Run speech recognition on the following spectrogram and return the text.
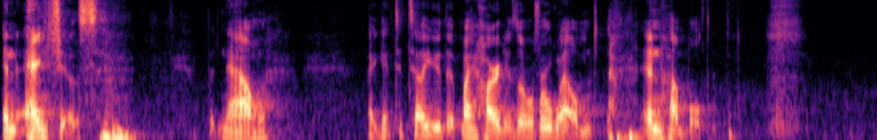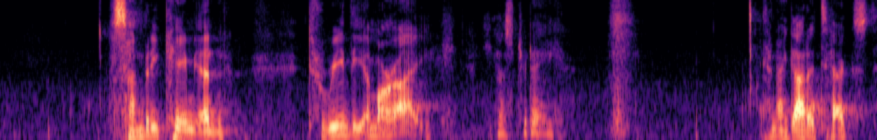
and anxious. But now I get to tell you that my heart is overwhelmed and humbled somebody came in to read the MRI yesterday. And I got a text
